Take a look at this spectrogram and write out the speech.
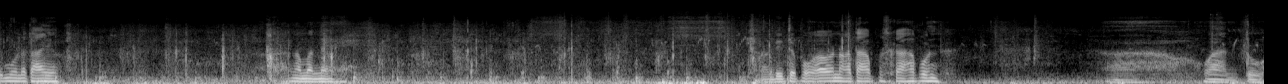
Exay muna tayo. Ah, naman eh. Ah, dito po ako nakatapos kahapon. Ah, one, two,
